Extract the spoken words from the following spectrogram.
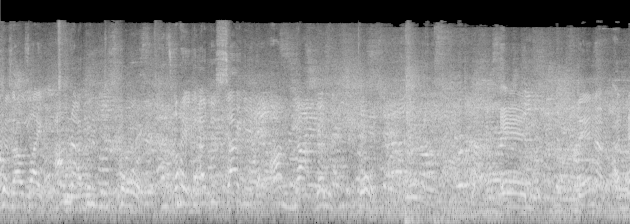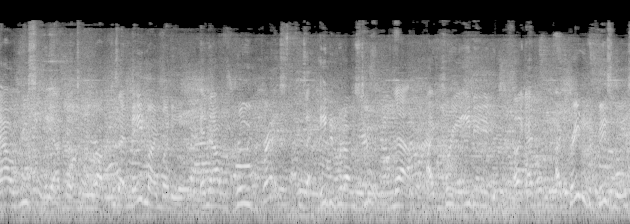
because I was like, I'm not gonna be poor. Like I decided I'm not gonna be poor. And then I, I, now recently I've met Tony Robbins because I made my money, and then I was really depressed because I hated what I was doing. Yeah. I created like I, I created a business,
